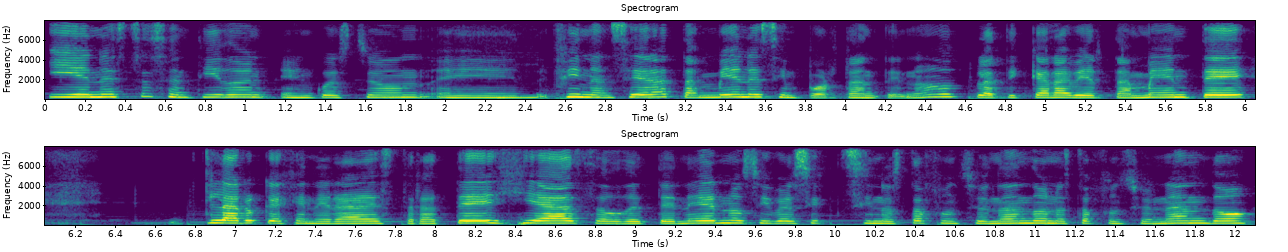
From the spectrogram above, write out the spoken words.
y en este sentido, en, cuestión eh, financiera, también es importante, ¿no? Platicar abiertamente, claro que generar estrategias o detenernos y ver si, si no está funcionando o no está funcionando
